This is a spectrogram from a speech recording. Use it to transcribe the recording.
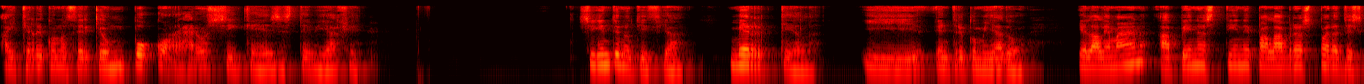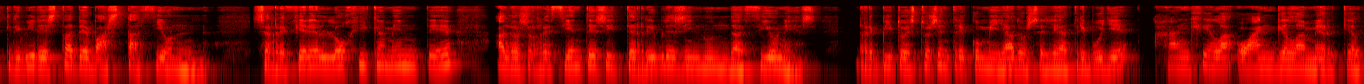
Hay que reconocer que un poco raro sí que es este viaje. Siguiente noticia. Merkel y entrecomillado el alemán apenas tiene palabras para describir esta devastación. Se refiere lógicamente a las recientes y terribles inundaciones. Repito, esto es entrecomillado, se le atribuye a Angela o Angela Merkel.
